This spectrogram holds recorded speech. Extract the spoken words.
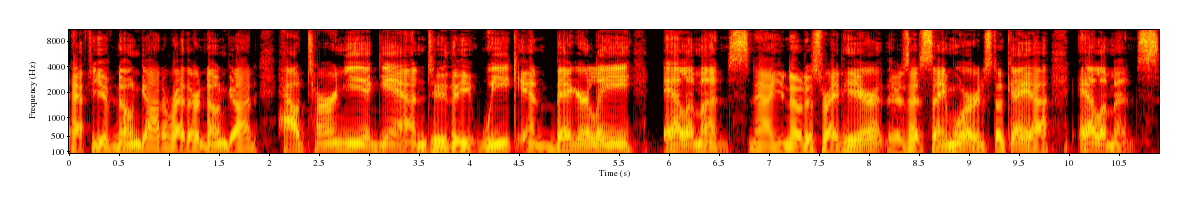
"After you have known God, or rather known God, how turn ye again to the weak and beggarly elements. Now, you notice right here, there's that same word, stoicheia, elements.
